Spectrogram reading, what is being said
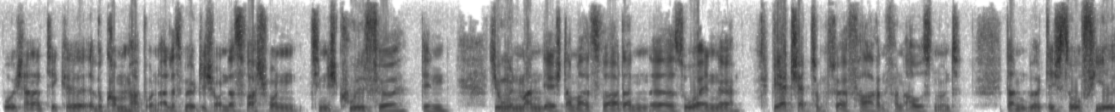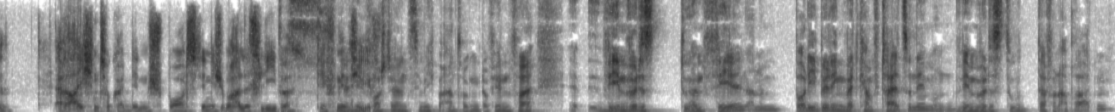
wo ich einen Artikel bekommen habe und alles Mögliche. Und das war schon ziemlich cool für den jungen Mann, der ich damals war, dann äh, so eine Wertschätzung zu erfahren von außen und dann wirklich so viel erreichen zu können, den Sport, den ich über alles liebe. Das definitiv. Kann ich mir vorstellen, ziemlich beeindruckend auf jeden Fall. Äh, wem würdest du empfehlen, an einem Bodybuilding-Wettkampf teilzunehmen und wem würdest du davon abraten?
